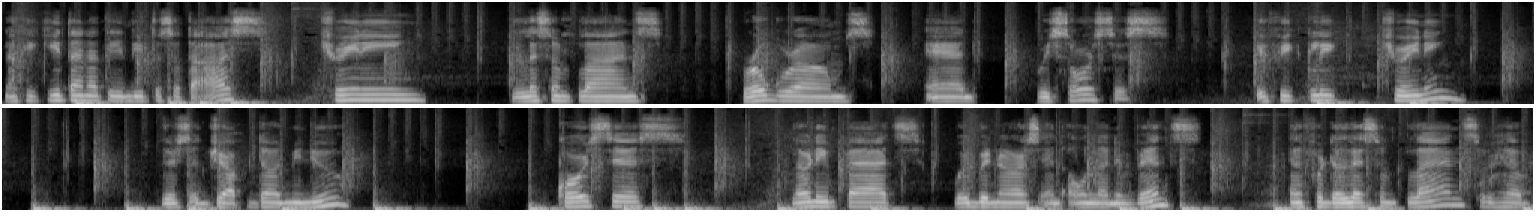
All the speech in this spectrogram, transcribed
nakikita natin dito sa taas, training, lesson plans, programs, and resources. If we click training, there's a drop down menu, courses, learning paths, webinars, and online events. And for the lesson plans, we have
